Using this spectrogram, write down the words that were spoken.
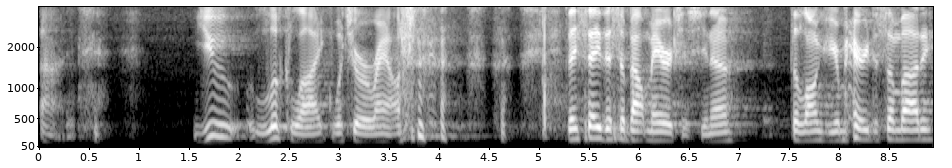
uh, you look like what you're around. They say this about marriages, you know, the longer you're married to somebody.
